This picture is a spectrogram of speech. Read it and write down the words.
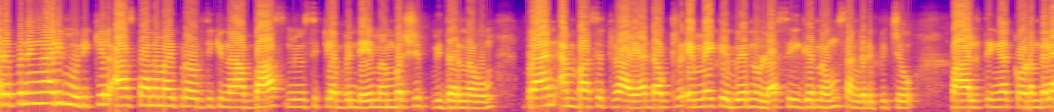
പരപ്പനങ്ങാടി മുരിക്കൽ ആസ്ഥാനമായി പ്രവർത്തിക്കുന്ന ബാസ് മ്യൂസിക് ക്ലബിന്റെ മെമ്പർഷിപ്പ് വിതരണവും ബ്രാൻഡ് അംബാസഡറായ ഡോക്ടർ എം എ കബീറിനുള്ള സ്വീകരണവും സംഘടിപ്പിച്ചു. Palathinga Kodanthala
